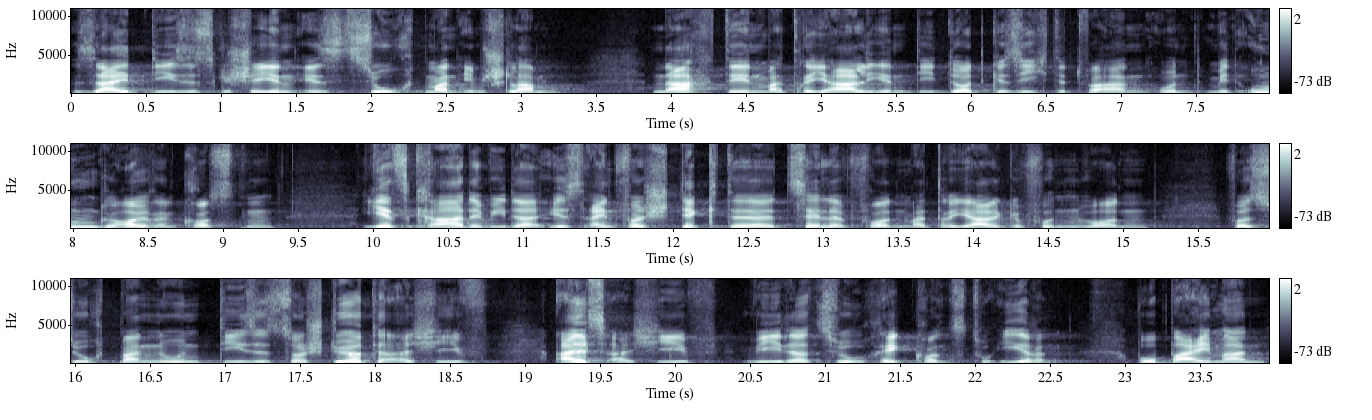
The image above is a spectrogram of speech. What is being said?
Seit dieses geschehen ist, sucht man im Schlamm nach den Materialien, die dort gesichtet waren und mit ungeheuren Kosten. Jetzt gerade wieder ist eine versteckte Zelle von Material gefunden worden, versucht man nun, dieses zerstörte Archiv als Archiv wieder zu rekonstruieren, wobei man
